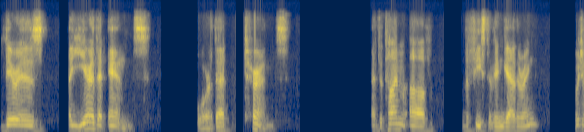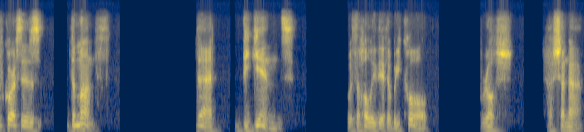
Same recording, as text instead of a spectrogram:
there is a year that ends or that turns. At the time of the Feast of Ingathering, which of course is the month that begins with the holy day that we call Rosh Hashanah,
